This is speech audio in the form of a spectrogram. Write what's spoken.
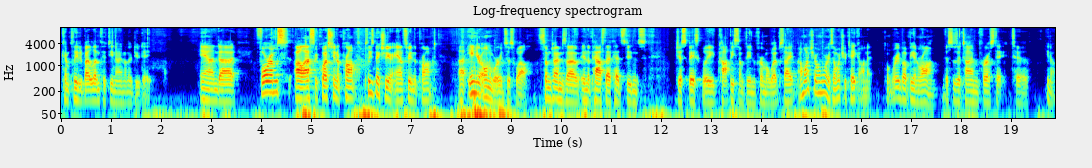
completed by 11.59 on their due date. And uh, forums, I'll ask a question, a prompt. Please make sure you're answering the prompt uh, in your own words as well. Sometimes uh, in the past I've had students just basically copy something from a website. I want your own words. I want your take on it. Don't worry about being wrong. This is a time for us to, to you know,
